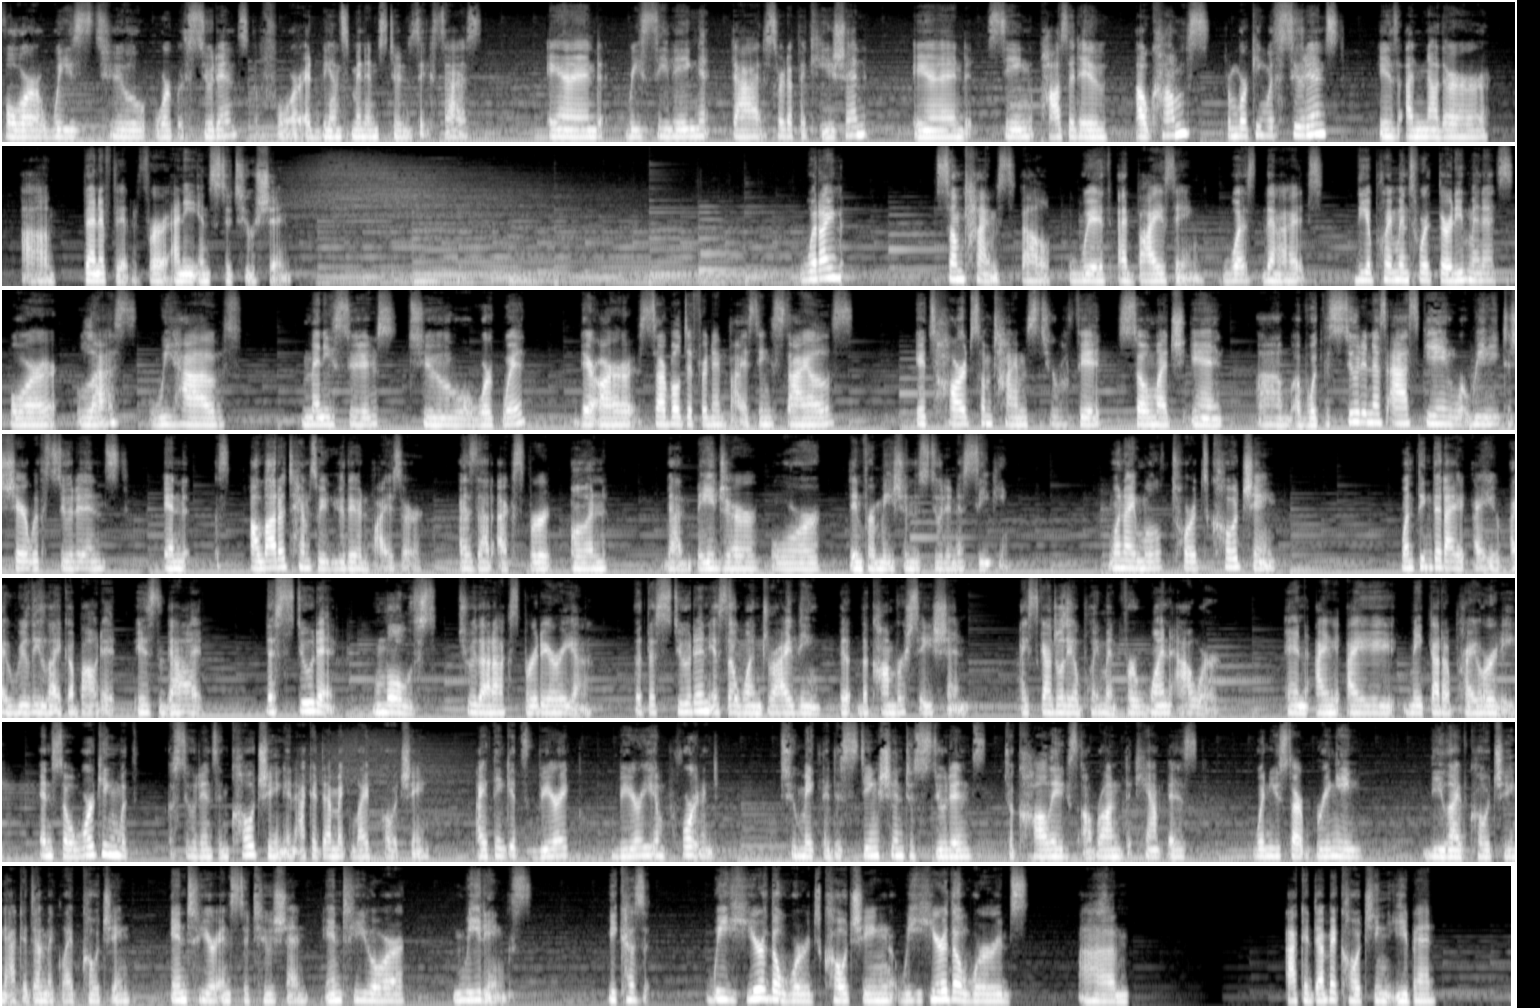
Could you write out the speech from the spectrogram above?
for ways to work with students for advancement and student success and receiving that certification and seeing positive outcomes from working with students is another um, benefit for any institution. What I sometimes felt with advising was that the appointments were 30 minutes or less. We have many students to work with. There are several different advising styles. It's hard sometimes to fit so much in um, of what the student is asking, what we need to share with students. And a lot of times we view the advisor as that expert on that major or the information the student is seeking. When I moved towards coaching, one thing that I, I, I really like about it is that the student moves to that expert area, that the student is the one driving the, the conversation. I schedule the appointment for one hour and I, I make that a priority. And so, working with students in coaching and academic life coaching, I think it's very, very important to make the distinction to students, to colleagues around the campus when you start bringing the life coaching, academic life coaching into your institution, into your meetings, because we hear the words coaching, we hear the words um, academic coaching, even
